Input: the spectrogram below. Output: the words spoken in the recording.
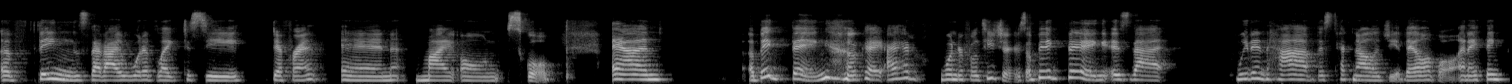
of things that i would have liked to see different in my own school. And a big thing, okay, I had wonderful teachers. A big thing is that we didn't have this technology available. And I think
